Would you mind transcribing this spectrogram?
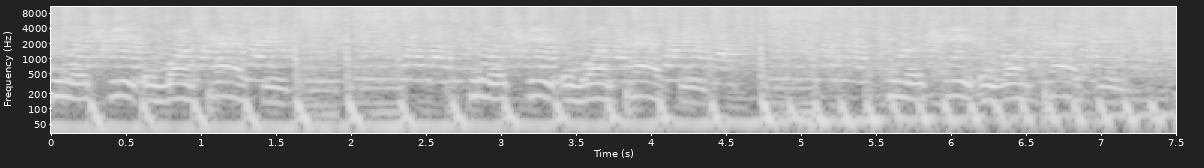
Too much heat in one package. Too much heat in one package. Too much heat in one package.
